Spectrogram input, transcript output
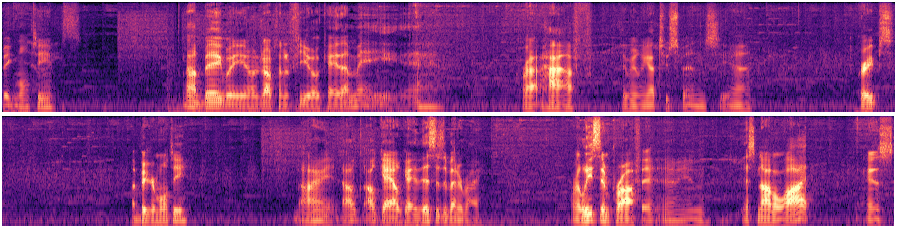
Big multi? Not big, but you know, dropped in a few. Okay, that may... Eh, we're at half. I think we only got two spins, yeah. Grapes? A bigger multi? Alright, okay, okay, this is a better buy. Or at least in profit. I mean, it's not a lot. It's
